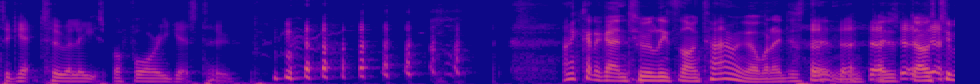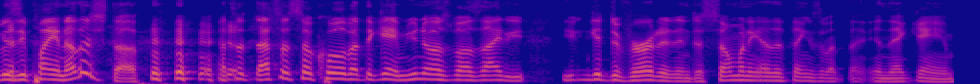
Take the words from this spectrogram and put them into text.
to get two elites before he gets two. I could have gotten two elites a long time ago, but I just didn't. I, just, I was too busy playing other stuff. That's what that's what's so cool about the game. You know as well as I do. You can get diverted into so many other things about the, in that game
